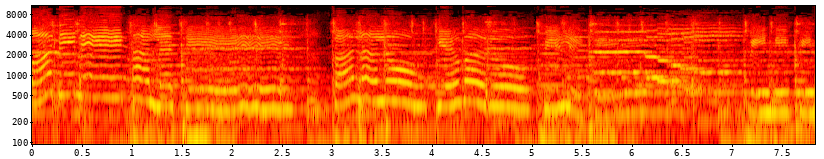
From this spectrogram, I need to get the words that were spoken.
మదినే కలచే కలలో ఎవరో పిలిచే వినిపించని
